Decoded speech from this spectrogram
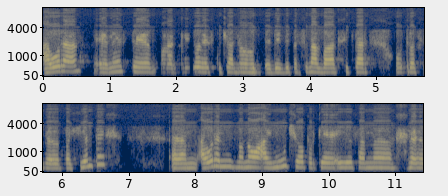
ahora en este que yo he escuchado desde personal va a aceptar otros uh, pacientes. Um, ahora mismo no hay mucho porque ellos han uh,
